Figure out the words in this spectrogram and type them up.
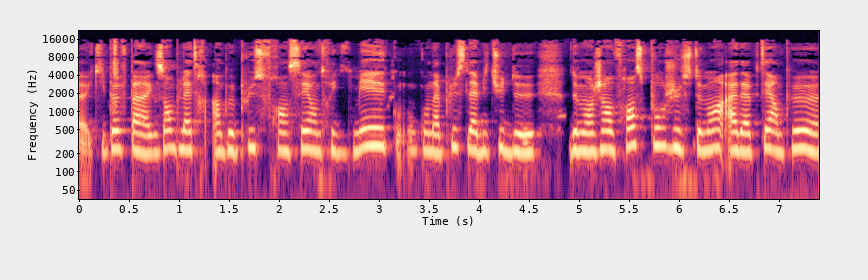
euh, qui peuvent par exemple être un peu plus français entre guillemets, qu'on a plus l'habitude de, de manger en France pour justement adapter un peu euh,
